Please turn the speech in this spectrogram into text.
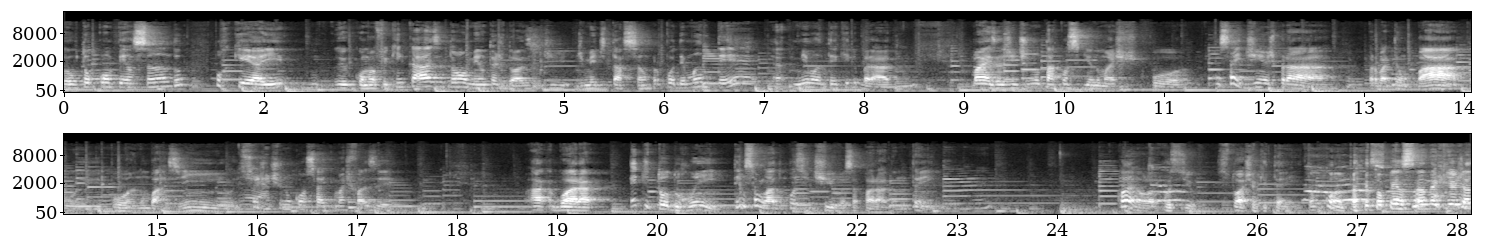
eu tô compensando porque aí, eu, como eu fico em casa, então aumento as doses de, de meditação para poder manter, me manter equilibrado. Mas a gente não está conseguindo mais, pô, saidinhas para para bater um papo e, pô, num barzinho. Isso é. a gente não consegue mais fazer. Agora, é de todo ruim? Tem seu lado positivo essa parada, não tem? Qual é o lado positivo? Se tu acha que tem. Então conta. Eu tô pensando aqui, eu já.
